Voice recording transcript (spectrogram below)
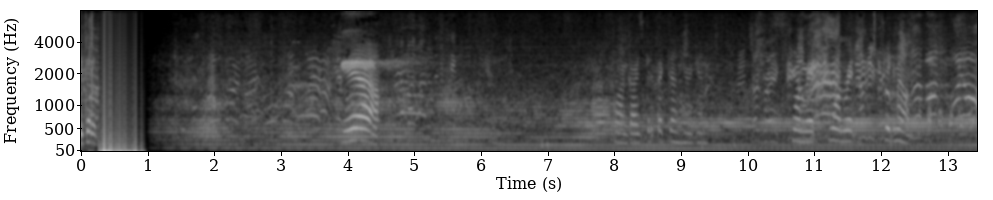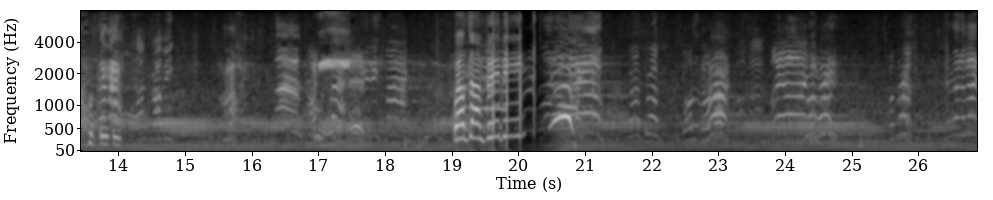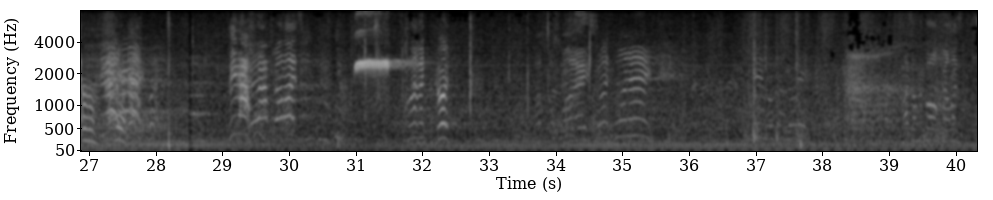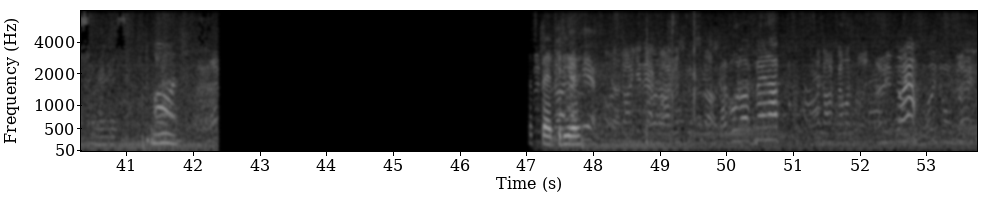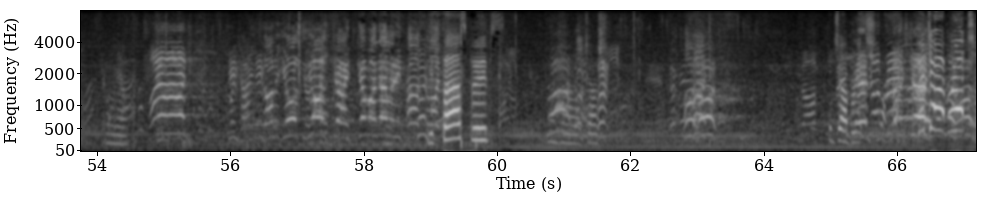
They got it. Yeah. Come on, guys, get it back down here again. Come on, Rick. Come on, Rick. Take him out. Poor booby. Well done, booby. Oh, shit. That's bad video. Come on now. Donna, yours is yours, James. Come on, now let him pass. You're fast, boobs. Oh, Josh. Good job, Rich. Good job, Rich.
